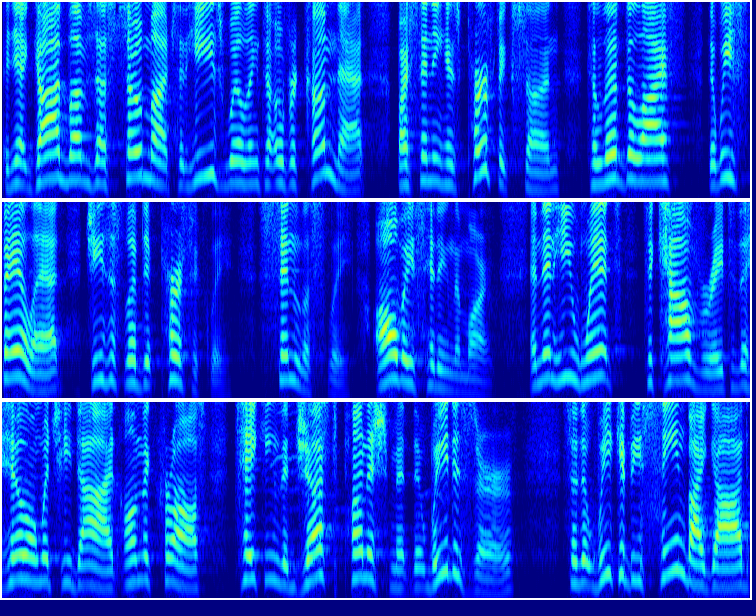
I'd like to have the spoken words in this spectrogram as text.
And yet God loves us so much that he's willing to overcome that by sending his perfect son to live the life that we fail at. Jesus lived it perfectly, sinlessly, always hitting the mark. And then he went to Calvary, to the hill on which he died, on the cross, taking the just punishment that we deserve, so that we could be seen by God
